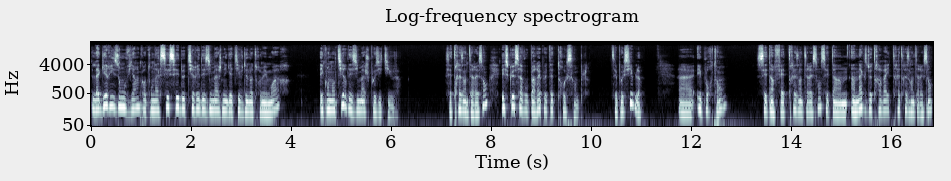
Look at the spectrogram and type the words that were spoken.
La guérison vient quand on a cessé de tirer des images négatives de notre mémoire et qu'on en tire des images positives. C'est très intéressant. Est-ce que ça vous paraît peut-être trop simple? C'est possible. Euh, et pourtant, c'est un fait très intéressant, c'est un, axe de travail très très intéressant,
